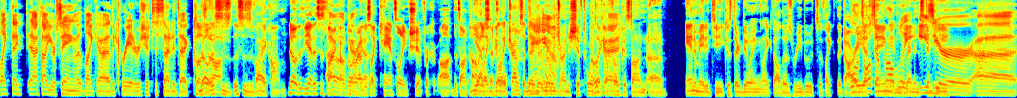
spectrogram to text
like that. I thought you were saying that like uh the creators just decided to close no, it this off. is this is Viacom. no, th- yeah, this is Viacom Oh, okay. going around Yeah. just like canceling shit for uh, that's on Comedy yeah, like Central. like Travis said, they're, they're really trying to shift towards like a focused on uh animated TV because they're doing like all those reboots of like the Daria well, it's also thing and probably the Ren and Stimpy. uh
